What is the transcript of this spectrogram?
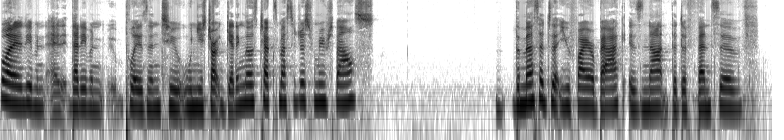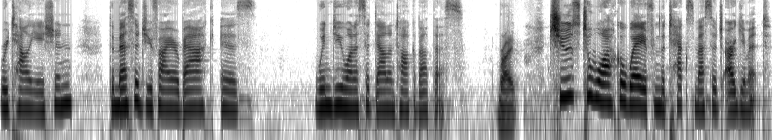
Well, and it even it- that even plays into when you start getting those text messages from your spouse. The message that you fire back is not the defensive retaliation. The message you fire back is, "When do you want to sit down and talk about this?" Right? Choose to walk away from the text message argument.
